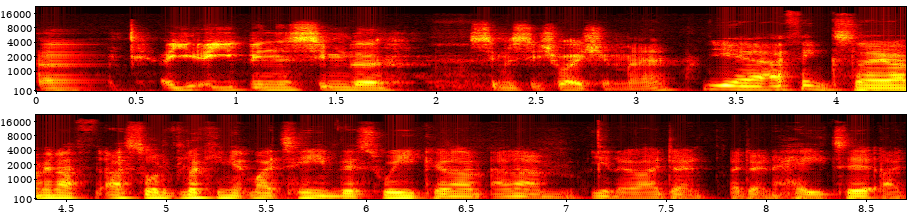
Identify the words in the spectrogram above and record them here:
Uh, are, you, are you in a similar similar situation, man. Yeah, I think so. I mean, I, I sort of looking at my team this week, and I'm, and I'm, you know, I don't, I don't hate it. I,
